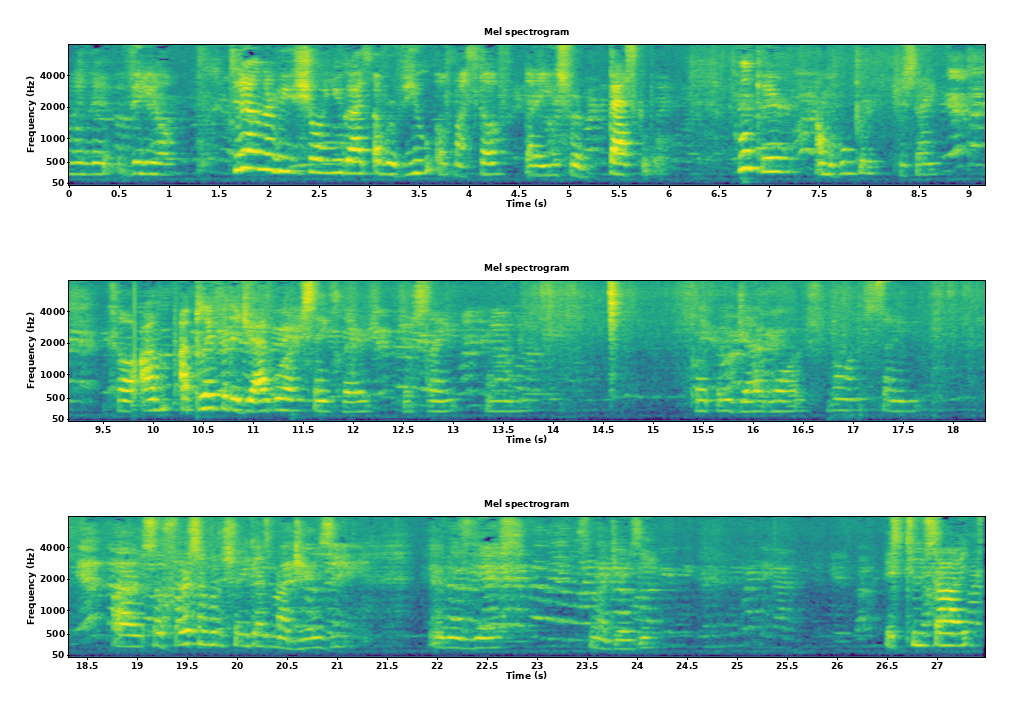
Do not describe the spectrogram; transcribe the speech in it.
in the video. Today I'm going to be showing you guys a review of my stuff that I use for basketball. Hooper, I'm a hooper, just saying. So I'm I play for the Jaguars, St. Clair's, just saying. You know what I mean? Play for the Jaguars, no, just saying. Alright, so first I'm going to show you guys my jersey. And it's this. It's my jersey. It's two sides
